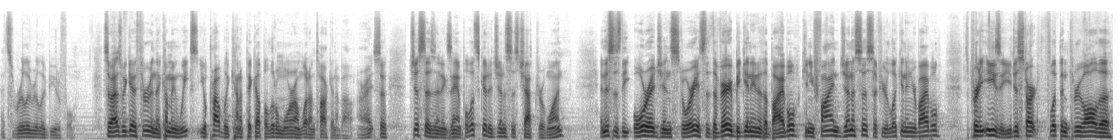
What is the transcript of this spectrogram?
That's really, really beautiful. So, as we go through in the coming weeks, you'll probably kind of pick up a little more on what I'm talking about. All right. So, just as an example, let's go to Genesis chapter 1. And this is the origin story. It's at the very beginning of the Bible. Can you find Genesis if you're looking in your Bible? It's pretty easy. You just start flipping through all the,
